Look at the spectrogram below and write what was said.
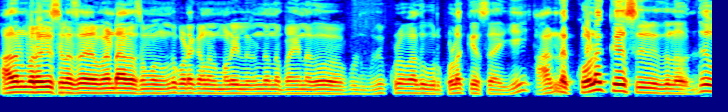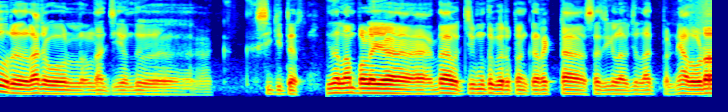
அதன் பிறகு சில ச- வேண்டாத சம்பவம் வந்து கொடைக்கானல் மலையிலிருந்து அந்த பையன் ஏதோ குல- அது ஒரு கொலைக்கேஸ் ஆகி அந்த கொலைக்கேஸ் இதில் வந்து ஒரு ராஜகோபால் அண்ணாச்சி வந்து சிக்கிட்டார் இதெல்லாம் பழைய இதாக வச்சு முத்துக்கருப்பன் கரெக்டாக சசிகலா வச்சு லாக் பண்ணி அதோட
